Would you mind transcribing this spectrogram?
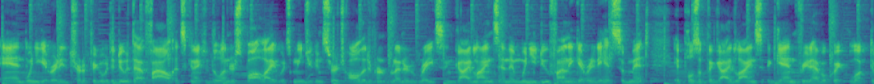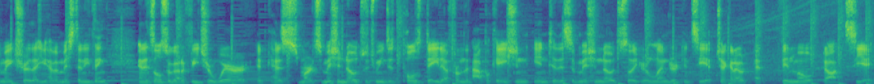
And when you get ready to try to figure out what to do with that file, it's connected to Lender Spotlight, which means you can search all the different lender rates and guidelines. And then when you do finally get ready to hit submit, it pulls up the guidelines again for you to have a quick look to make sure that you haven't missed anything. And it's also got a feature where it has smart submission notes, which means it pulls data from the application into the submission notes so that your lender can see it. Check it out at finmo.ca.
